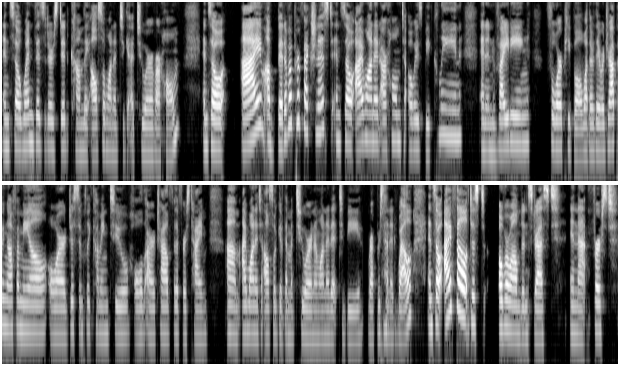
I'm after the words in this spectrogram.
And so when visitors did come, they also wanted to get a tour of our home. And so I'm a bit of a perfectionist. And so I wanted our home to always be clean and inviting for people, whether they were dropping off a meal or just simply coming to hold our child for the first time. Um, I wanted to also give them a tour and I wanted it to be represented well. And so I felt just overwhelmed and stressed in that first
